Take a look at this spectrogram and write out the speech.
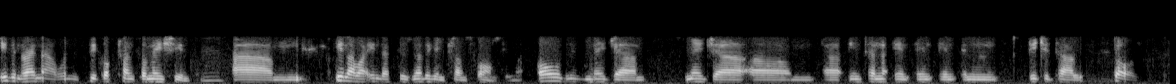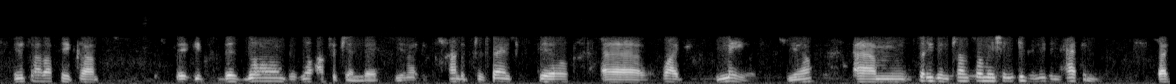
even right now when we speak of transformation. Um, still, our industry is not even transformed. You know, all these major major um, uh, internet in, in, in, in digital stores in South Africa. it- It's there's no there's no African there. You know, it's hundred percent still uh, white male. You know, um, so even transformation isn't even happening. But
